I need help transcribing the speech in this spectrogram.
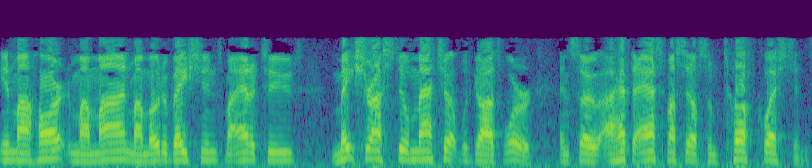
in my heart and my mind, my motivations, my attitudes, make sure I still match up with God's Word. And so I have to ask myself some tough questions.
